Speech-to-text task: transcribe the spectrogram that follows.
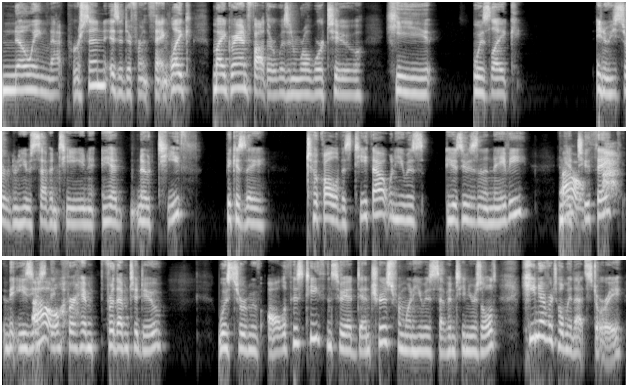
knowing that person is a different thing. Like my grandfather was in World War II. He was like, you know, he served when he was 17. He had no teeth because they took all of his teeth out when he was he was, he was in the Navy and he had Oh. toothache. And the easiest Oh. thing for him for them to do was to remove all of his teeth. And so he had dentures from when he was 17 years old. He never told me that story.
